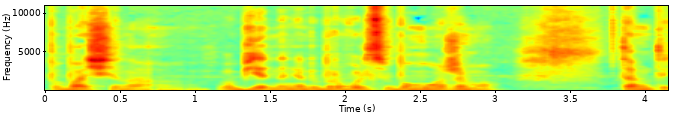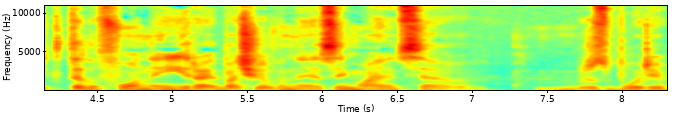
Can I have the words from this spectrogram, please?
побачила об'єднання добровольців, бо можемо. Там такі телефони, Іра, я бачу, вони займаються розборів,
